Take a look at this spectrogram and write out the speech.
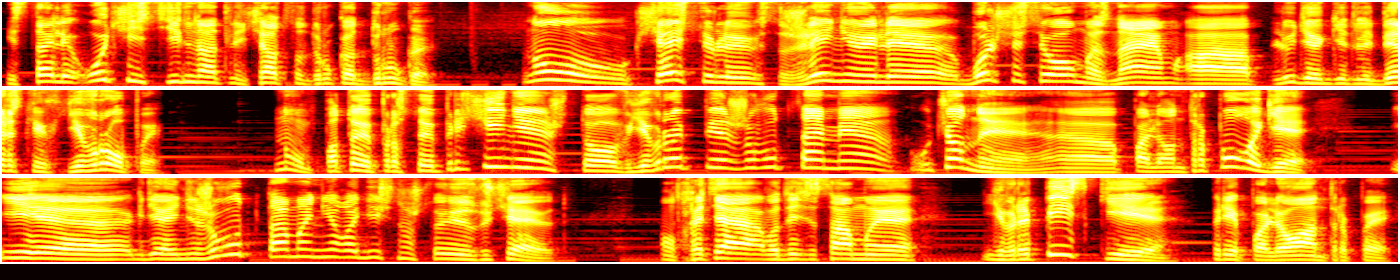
и стали очень сильно отличаться друг от друга. Ну, к счастью или к сожалению или, больше всего мы знаем о людях гидлиберских Европы. Ну, по той простой причине, что в Европе живут сами ученые, э, палеоантропологи, и э, где они живут, там они логично что изучают. Вот, хотя вот эти самые европейские препалеоантропы,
